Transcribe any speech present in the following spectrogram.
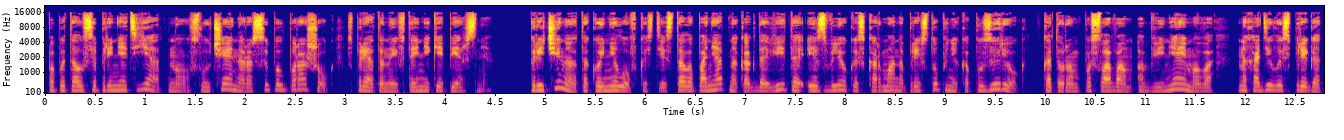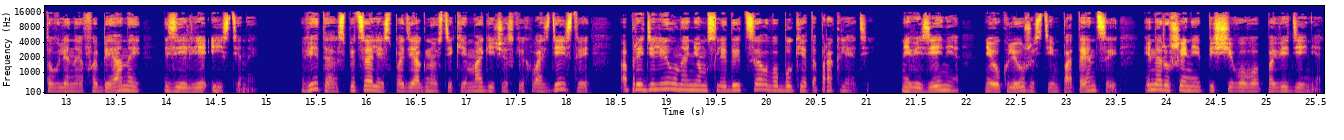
попытался принять яд, но случайно рассыпал порошок, спрятанный в тайнике перстня. Причина такой неловкости стала понятна, когда Вита извлек из кармана преступника пузырек, в котором, по словам обвиняемого, находилось приготовленное Фабианой зелье истины. Вита, специалист по диагностике магических воздействий, определил на нем следы целого букета проклятий. Невезение, неуклюжесть, импотенции и нарушение пищевого поведения.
